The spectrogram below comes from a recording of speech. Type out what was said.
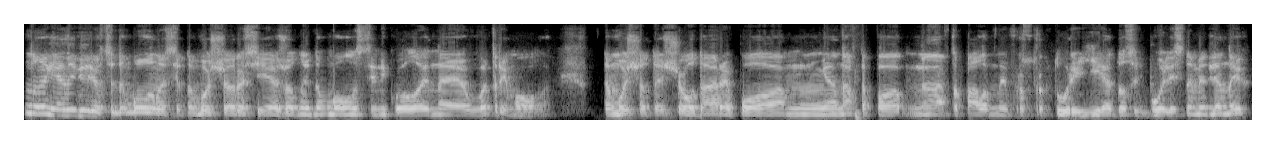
Ну я не вірю в ці домовленості, тому що Росія жодної домовленості ніколи не витримувала. Тому що те, що удари по нафтопо нафтопаливній інфраструктурі є досить болісними для них,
